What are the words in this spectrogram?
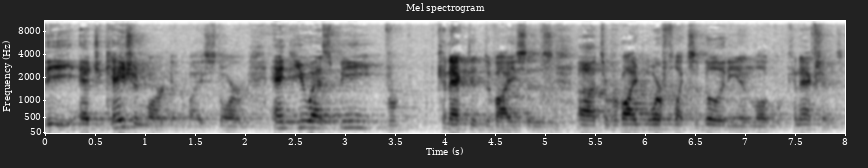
the education market by storm, and USB connected devices uh, to provide more flexibility in local connections.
